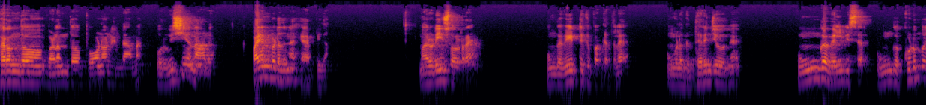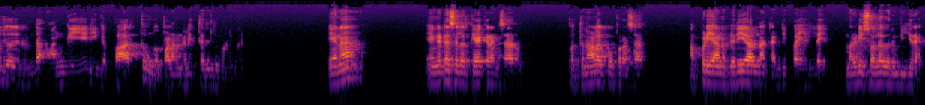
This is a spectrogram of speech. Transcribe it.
பிறந்தோம் வளர்ந்தோம் போனோம்னு இல்லாமல் ஒரு விஷயம் நாலு. பயன்படுதுன்னா ஹாப்பி தான். மறுபடியும் சொல்கிறேன் உங்கள் வீட்டுக்கு பக்கத்தில் உங்களுக்கு தெரிஞ்சவங்க உங்கள் வெல்விசர் உங்கள் குடும்ப ஜோதிடர் இருந்தால் அங்கேயே நீங்கள் பார்த்து உங்கள் பலன்களை தெரிந்து கொள்ளுங்கள். ஏன்னா என்கிட்ட சிலர் கேட்குறாங்க சார் பத்து நாளாக கூப்பிட்றேன் சார். அப்படியான பெரிய ஆள் நான் கண்டிப்பாக இல்லை. மறுபடியும் சொல்ல விரும்புகிறேன்.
